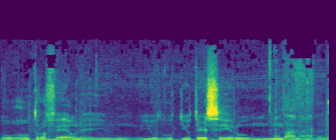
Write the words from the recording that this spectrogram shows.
Ou, ou troféu, né? E o, e, o, e o terceiro não dá nada, né?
